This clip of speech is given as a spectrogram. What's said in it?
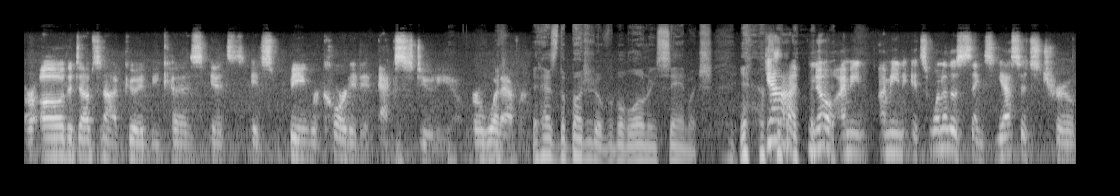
or oh the dub's not good because it's it's being recorded at X studio or whatever. it has the budget of a bologna sandwich yeah, no, I mean I mean it's one of those things. Yes, it's true.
